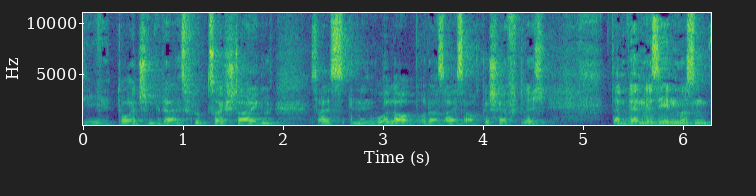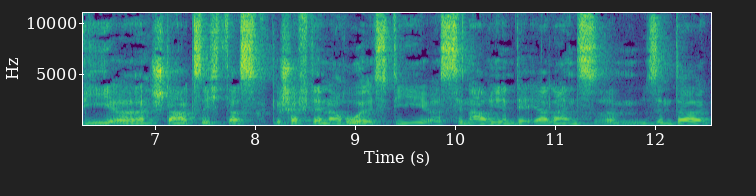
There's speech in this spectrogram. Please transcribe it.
die Deutschen wieder ins Flugzeug steigen, sei es in den Urlaub oder sei es auch geschäftlich dann werden wir sehen müssen, wie äh, stark sich das Geschäft denn erholt. Die äh, Szenarien der Airlines ähm, sind da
